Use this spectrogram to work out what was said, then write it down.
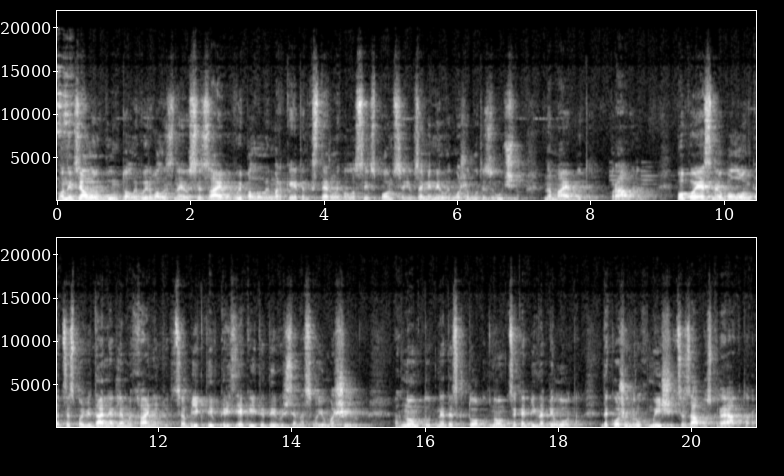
Вони взяли Ubuntu, але вирвали з нею все зайве, випалили маркетинг, стерли голоси спонсорів, замінили може бути зручно, на має бути правильно. ПОПС не оболонка, це сповідальня для механіків, це об'єктив, крізь який ти дивишся на свою машину. Гном тут не десктоп, гном це кабіна пілота, де кожен рух миші це запуск реактора.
